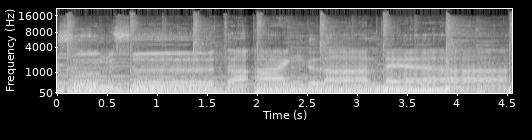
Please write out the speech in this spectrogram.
Som söta angla lär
